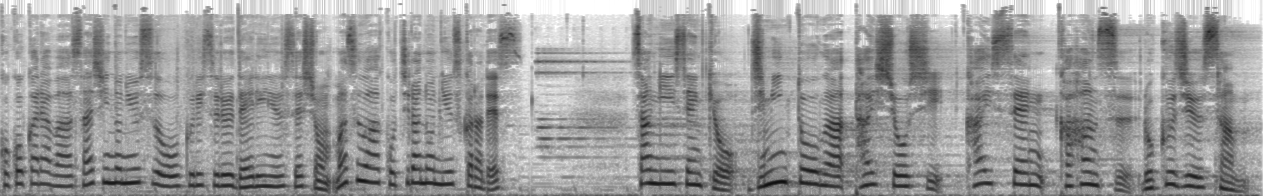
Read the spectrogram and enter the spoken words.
ここからは最新のニュースをお送りするデイリーニュースセッション。まずはこちらのニュースからです。参議院選挙、自民党が大勝し、改選過半数63。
